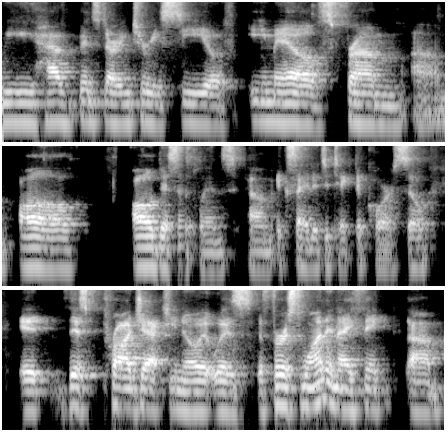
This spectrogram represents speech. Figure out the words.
we have been starting to receive emails from um, all all disciplines um, excited to take the course. So it this project, you know, it was the first one, and I think um,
